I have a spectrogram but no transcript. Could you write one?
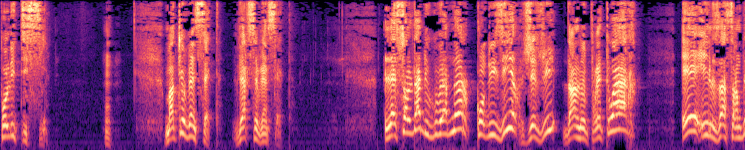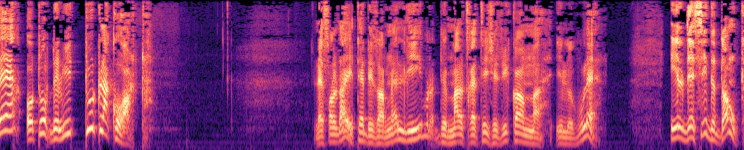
Politicien. Hum. Matthieu 27, verset 27. Les soldats du gouverneur conduisirent Jésus dans le prétoire et ils assemblèrent autour de lui toute la cohorte. Les soldats étaient désormais libres de maltraiter Jésus comme ils le voulaient. Ils décident donc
